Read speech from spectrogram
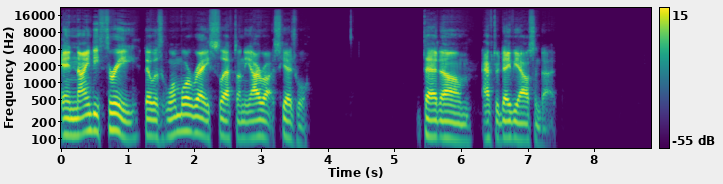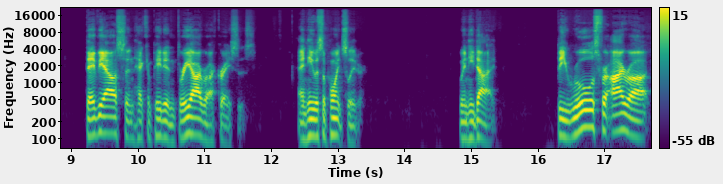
In '93, there was one more race left on the IROC schedule. That um, after Davey Allison died, Davey Allison had competed in three IROC races, and he was the points leader when he died. The rules for IROC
